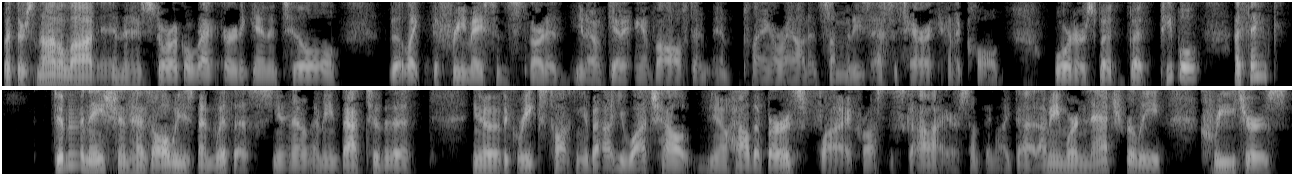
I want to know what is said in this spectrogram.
but there's not a lot in the historical record again until the like the Freemasons started, you know, getting involved and, and playing around in some of these esoteric and occult orders. But but people I think divination has always been with us, you know. I mean back to the you know the Greeks talking about you watch how you know how the birds fly across the sky or something like that. I mean we're naturally creatures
